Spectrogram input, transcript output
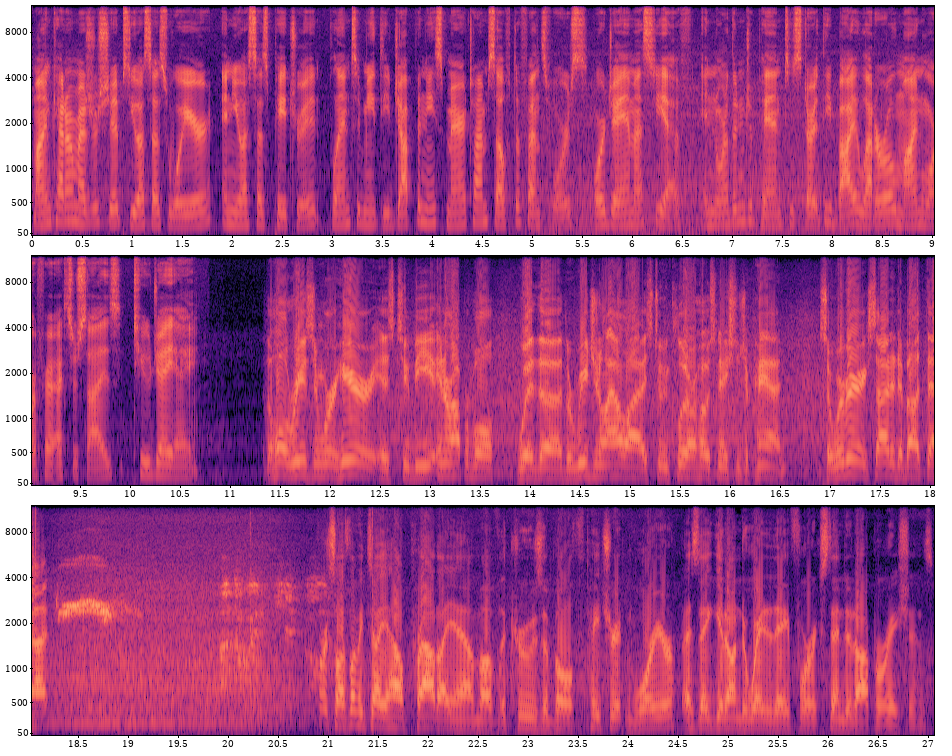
Mine countermeasure ships USS Warrior and USS Patriot plan to meet the Japanese Maritime Self-Defense Force, or JMSDF, in northern Japan to start the bilateral mine warfare exercise 2JA. The whole reason we're here is to be interoperable with uh, the regional allies to include our host nation, Japan. So we're very excited about that. First off, let me tell you how proud I am of the crews of both Patriot and Warrior as they get underway today for extended operations.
